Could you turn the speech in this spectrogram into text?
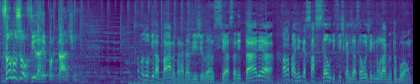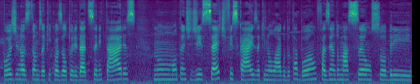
Vamos ouvir a reportagem. Vamos ouvir a Bárbara da Vigilância Sanitária. Fala pra gente essa ação de fiscalização hoje aqui no Lago do Tabuão. Hoje nós estamos aqui com as autoridades sanitárias, num montante de sete fiscais aqui no Lago do Tabuão, fazendo uma ação sobre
